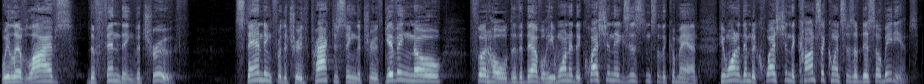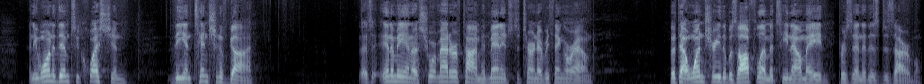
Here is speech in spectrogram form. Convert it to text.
We live lives defending the truth, standing for the truth, practicing the truth, giving no foothold to the devil. He wanted to question the existence of the command. He wanted them to question the consequences of disobedience. And he wanted them to question the intention of God. The enemy, in a short matter of time, had managed to turn everything around. That that one tree that was off limits, he now made presented as desirable.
